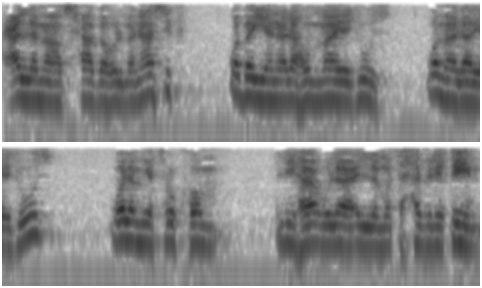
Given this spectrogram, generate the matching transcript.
علم أصحابه المناسك وبين لهم ما يجوز وما لا يجوز ولم يتركهم لهؤلاء المتحذلقين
